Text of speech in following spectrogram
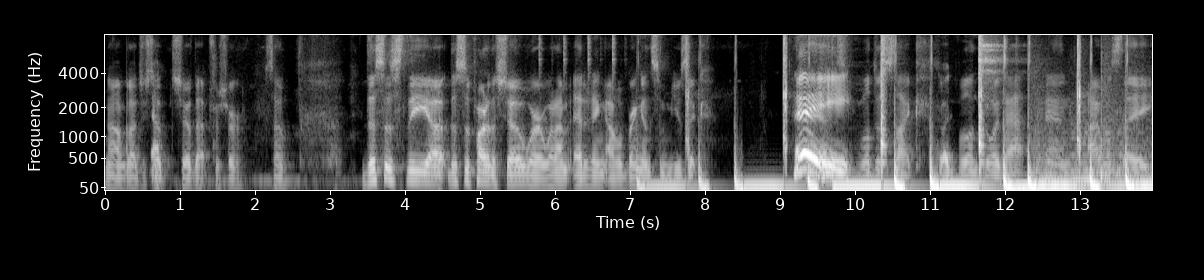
No, I'm glad you Yeah. said shared that for sure. So, this is the uh, this is a part of the show where when I'm editing, I will bring in some music. Hey, we'll just like we'll enjoy that, and I will say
